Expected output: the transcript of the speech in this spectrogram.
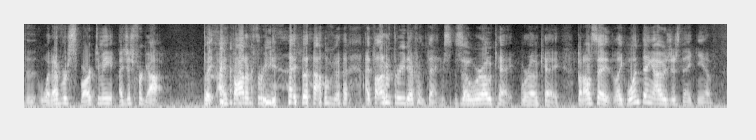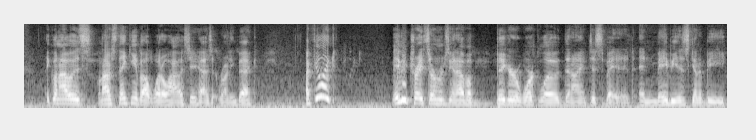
the, whatever sparked me, I just forgot. But I thought of three. I thought, of, I thought of three different things, so we're okay. We're okay. But I'll say, like one thing I was just thinking of like when I was when I was thinking about what Ohio State has at running back, I feel like maybe Trey Sermon's gonna have a bigger workload than I anticipated, and maybe is gonna be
